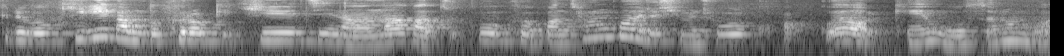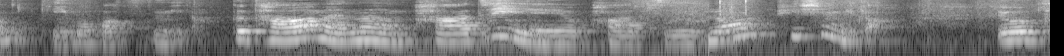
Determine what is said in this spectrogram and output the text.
그리고 길이감도 그렇게 길진 않아가지고 그건 참고해주시면 좋을 것 같고요. 이렇게 옷을 한번 입어봤습니다. 그 다음에는 바지예요, 바지. 이런 핏입니다. 여기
